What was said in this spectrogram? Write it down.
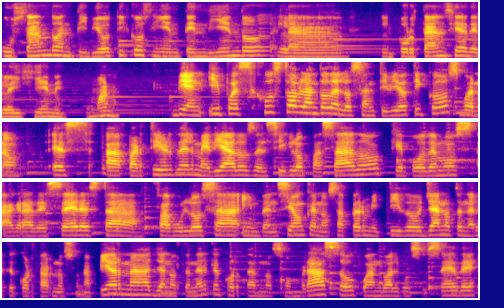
usando antibióticos y entendiendo la importancia de la higiene humana. Bien, y pues justo hablando de los antibióticos, bueno, es a partir del mediados del siglo pasado que podemos agradecer esta fabulosa invención que nos ha permitido ya no tener que cortarnos una pierna, ya no tener que cortarnos un brazo cuando algo sucede,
